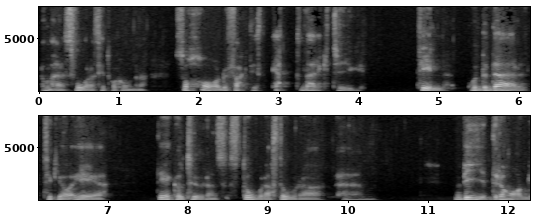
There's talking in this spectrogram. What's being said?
de här svåra situationerna så har du faktiskt ett verktyg till. Och det där tycker jag är, det är kulturens stora, stora eh, bidrag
